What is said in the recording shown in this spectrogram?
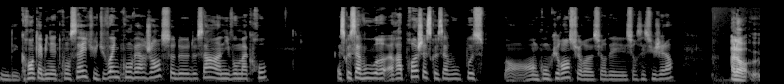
ou des grands cabinets de conseil. Tu, tu vois une convergence de, ça à un niveau macro? Est-ce que ça vous rapproche? Est-ce que ça vous pose en concurrence sur, sur, des, sur ces sujets-là? Alors, euh,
